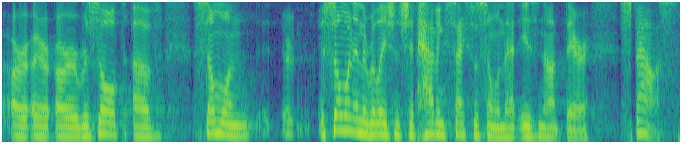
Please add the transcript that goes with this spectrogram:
are, are, are, a result of someone, er, someone in the relationship having sex with someone that is not their spouse.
